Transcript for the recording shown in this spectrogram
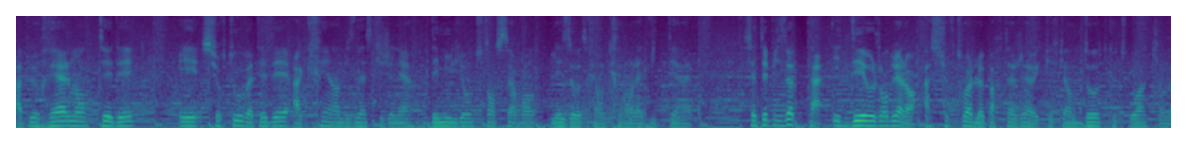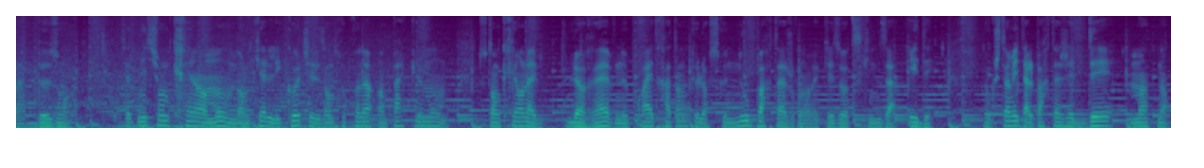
a pu réellement t'aider et surtout va t'aider à créer un business qui génère des millions tout en servant les autres et en créant la vie de tes rêves. Cet épisode t'a aidé aujourd'hui, alors assure-toi de le partager avec quelqu'un d'autre que toi qui en a besoin. Cette mission de créer un monde dans lequel les coachs et les entrepreneurs impactent le monde tout en créant leur rêve ne pourra être atteint que lorsque nous partagerons avec les autres ce qui nous a aidés. Donc je t'invite à le partager dès maintenant.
